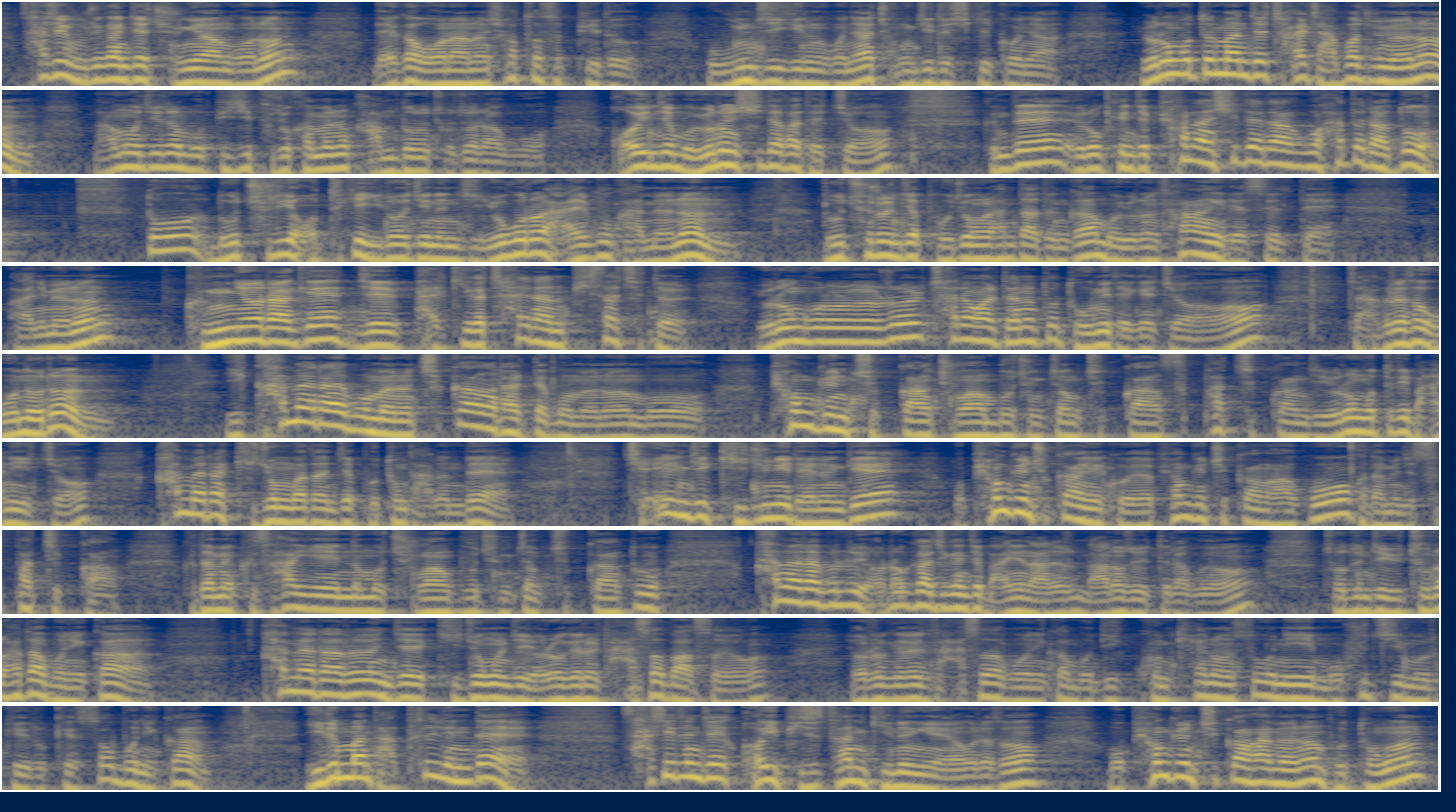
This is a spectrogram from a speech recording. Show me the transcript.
사실 우리가 이제 중요한 거는 내가 원하는 셔터 스피드, 뭐 움직이는 거냐, 정지를 시킬 거냐, 이런 것들만 이제 잘 잡아주면은 나머지는 뭐 빛이 부족하면은 감도를 조절하고 거의 이제 뭐 이런 시대가 됐죠. 근데 이렇게 이제 편한 시대라고 하더라도 또 노출이 어떻게 이루어지는지 요거를 알고 가면은 노출을 이제 보정을 한다든가 뭐 이런 상황이 됐을 때 아니면은 극렬하게 이제 밝기가 차이 나는 피사체들 이런 거를 촬영할 때는 또 도움이 되겠죠. 자, 그래서 오늘은 이 카메라에 보면은 측광을 할 때 보면은 뭐 평균 측광, 중앙부 중점 측광, 스팟 측광 이제 이런 것들이 많이 있죠. 카메라 기종마다 이제 보통 다른데 제일 이제 기준이 되는 게 뭐 평균 측광일 거예요. 평균 측광하고 그다음에 이제 스팟 측광, 그다음에 그 사이에 있는 뭐 중앙부 중점 측광 또 카메라별로 여러 가지가 이제 많이 나눠, 나눠져 있더라고요. 저도 이제 유튜브를 하다 보니까 카메라를 이제 기종을 이제 여러 개를 다 써봤어요. 여러 개를 다 써다 보니까 뭐 니콘, 캐논, 소니, 뭐 후지 뭐 이렇게 이렇게 써보니까 이름만 다 틀린데 사실은 이제 거의 비슷한 기능이에요. 그래서 뭐 평균 측광 하면은 보통은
